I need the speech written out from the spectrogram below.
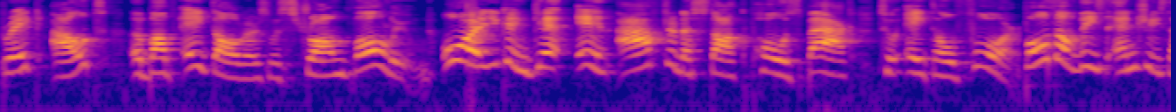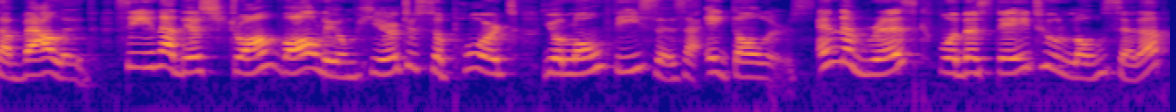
break out above $8 with strong volume, or you can get in after the stock pulls back to 804. Both of these entries are valid, seeing that there's strong volume here to support your long thesis at $8. And the risk for this day 2 long setup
